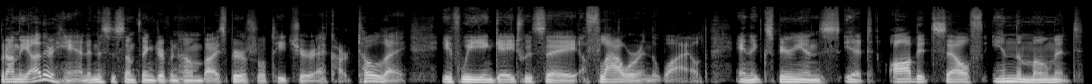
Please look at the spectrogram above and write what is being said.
But on the other hand, and this is something driven home by spiritual teacher Eckhart Tolle, if we engage with, say, a flower in the wild and experience it of itself in the moment,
